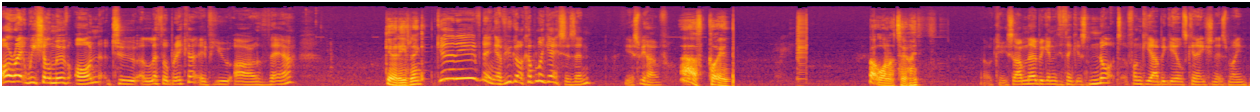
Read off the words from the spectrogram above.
All right, we shall move on to Lithobreaker if you are there. Good evening. Good evening. Have you got a couple of guesses in? Yes, we have. I've put in got one or two in. Okay, so I'm now beginning to think it's not Funky Abigail's connection, it's mine.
